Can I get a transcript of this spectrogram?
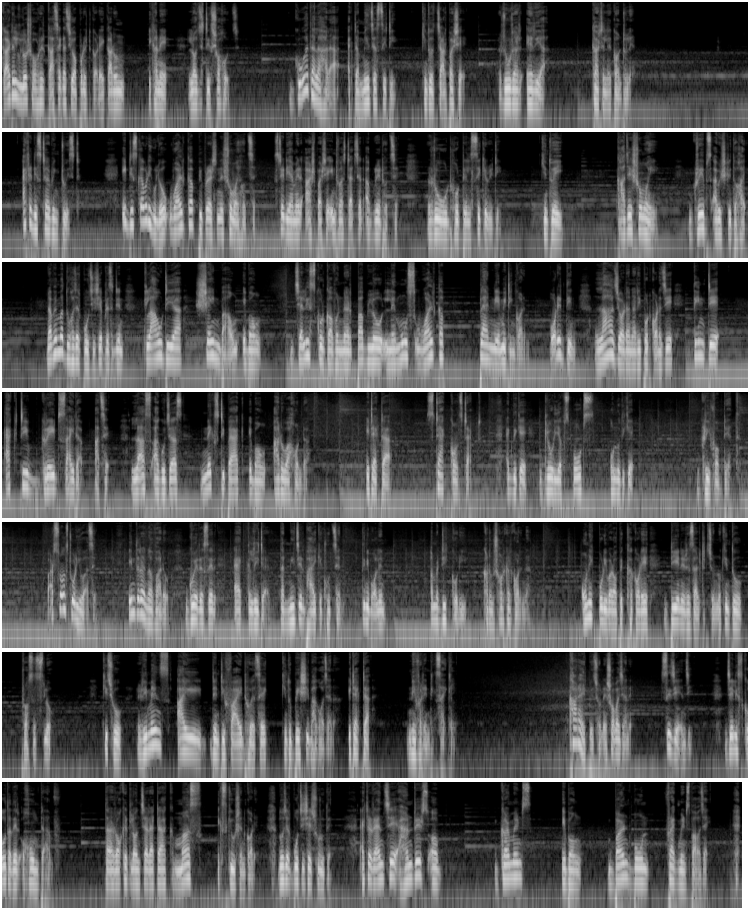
কার্টেলগুলো শহরের কাছাকাছি অপারেট করে, কারণ এখানে লজিস্টিক্স সহজ। গুয়াদালাহারা একটা মেজর সিটি কিন্তু চারপাশে রুরাল এরিয়া কার্টেলের কন্ট্রোলে একটা ডিস্টার্বিং টুইস্ট এই ডিসকাভারিগুলো ওয়ার্ল্ড কাপ প্রিপারেশনের সময় হচ্ছে। স্টেডিয়ামের আশপাশে ইনফ্রাস্ট্রাকচার আপগ্রেড হচ্ছে। Road hotel security. কিন্তু এই কাজের সময়ই গ্রেভস আবিষ্কৃত হয়। নভেম্বর দু হাজার পঁচিশে প্রেসিডেন্ট ক্লাউডিয়া শেইন বাউম এবং জ্যালিস্কোর governor Pablo Lemus world cup plan নিয়ে মিটিং করেন। পরের দিন লা জর্ডানা রিপোর্ট করে যে তিনটে অ্যাক্টিভ গ্রেড সাইড আপ আছে, লাস আগুজাস, নেক্সটি প্যাক এবং আরোয়া হন্ডা। এটা একটা স্ট্যাক কনস্ট্রাক্ট একদিকে গ্লোরি অফ স্পোর্টস অন্যদিকে গ্রিফ অফ ডেথ পার্সোনাল স্টোরিও আছে। ইন্দিরা নাভারো গুয়েরেসের এক লিডার তার নিজের ভাইকে খুঁজছেন। তিনি বলেন, আমরা ডিক করি, কারণ সরকার করে না। অনেক পরিবার অপেক্ষা করে ডিএনএ রেজাল্টের জন্য, কিন্তু প্রসেস স্লো কিছু রিমেন্স আইডেন্টিফাইড হয়েছে, কিন্তু বেশিরভাগ অজানা। এটা একটা নেভার এন্ডিং সাইকেল খাড়াইয়ের পেছনে, সবাই জানে সিজেএনজি জেলিস্কো তাদের হোম টার্ম তারা rocket launcher attack mass execution করে। দু হাজার পঁচিশের শুরুতে একটা র্যাঞ্চে হান্ড্রেডস অব গার্মেন্টস এবং বার্নড বোন ফ্র্যাগমেন্টস পাওয়া যায়।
